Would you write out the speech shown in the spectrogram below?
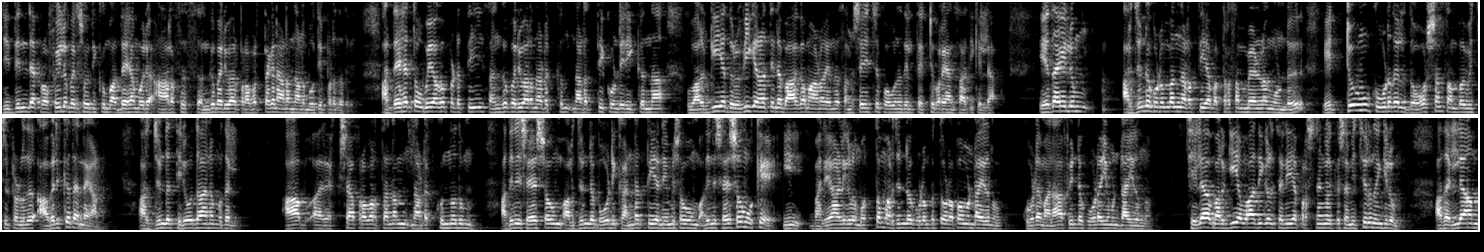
ജിതിന്റെ പ്രൊഫൈൽ പരിശോധിക്കുമ്പോൾ അദ്ദേഹം ഒരു ആർ എസ് എസ് സംഘപരിവാർ പ്രവർത്തകനാണെന്നാണ് ബോധ്യപ്പെടുന്നത്. അദ്ദേഹത്തെ ഉപയോഗപ്പെടുത്തി സംഘപരിവാർ നടക്കു നടത്തിക്കൊണ്ടിരിക്കുന്ന വർഗീയ ധ്രുവീകരണത്തിന്റെ ഭാഗമാണോ എന്ന് സംശയിച്ചു പോകുന്നതിൽ തെറ്റു പറയാൻ സാധിക്കില്ല. ഏതായാലും അർജുന്റെ കുടുംബം നടത്തിയ പത്രസമ്മേളനം കൊണ്ട് ഏറ്റവും കൂടുതൽ ദോഷം സംഭവിച്ചിട്ടുള്ളത് അവർക്ക് തന്നെയാണ്. അർജുന്റെ തിരോധാനം മുതൽ ആ രക്ഷാപ്രവർത്തനം നടക്കുന്നതും അതിനുശേഷവും അർജുന്റെ ബോഡി കണ്ടെത്തിയ നിമിഷവും അതിനുശേഷവും ഒക്കെ ഈ മലയാളികൾ മൊത്തം അർജുന്റെ കുടുംബത്തോടൊപ്പം ഉണ്ടായിരുന്നു. കൂടെ മനാഫിന്റെ കൂടെയും ഉണ്ടായിരുന്നു. ചില വർഗീയവാദികൾ ചെറിയ പ്രശ്നങ്ങൾക്ക് ശ്രമിച്ചിരുന്നെങ്കിലും അതെല്ലാം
